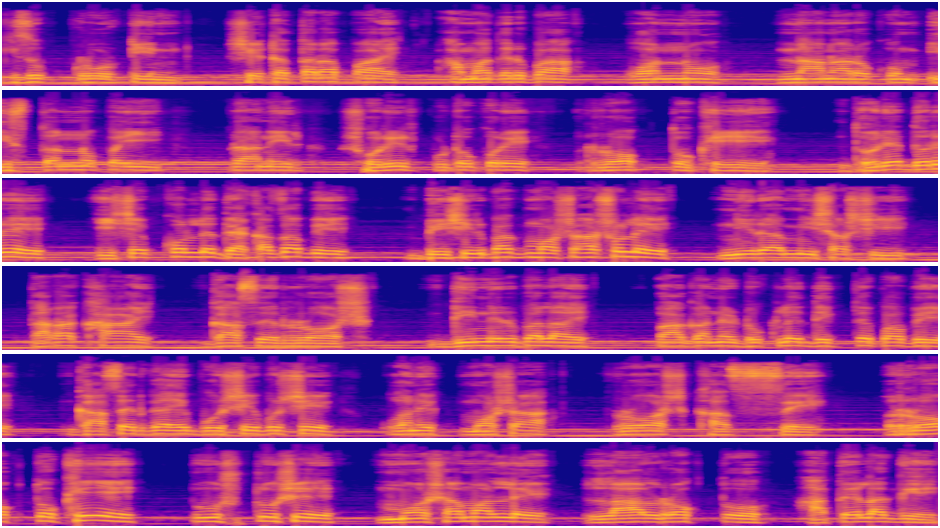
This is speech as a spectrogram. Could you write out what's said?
কিছু প্রোটিন, সেটা তারা পায় আমাদের বা অন্য নানা রকম স্তন্যপায়ী প্রাণীর শরীর ফুটো করে রক্ত খেয়ে। ধরে ধরে হিসেব করলে দেখা যাবে বেশিরভাগ মশা আসলে নিরামিষাশী। তারা খায় গাছের রস। দিনের বেলায় বাগানে ঢুকলে দেখতে পাবে গাছের গায়ে বসে বসে অনেক মশা রস খাচ্ছে। রক্ত খেয়ে টুসটুসে মশা মারলে লাল রক্ত হাতে লাগে।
